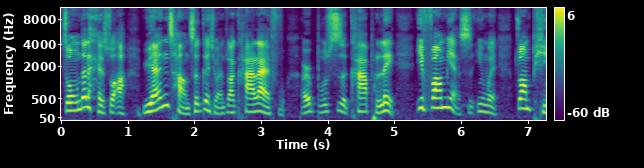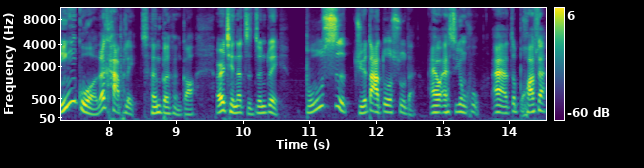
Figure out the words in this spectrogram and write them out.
总的来说啊，原厂车更喜欢装 CarLife 而不是 CarPlay。一方面是因为装苹果的 CarPlay 成本很高，而且呢只针对不是绝大多数的 iOS 用户，哎，这不划算。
